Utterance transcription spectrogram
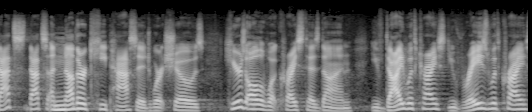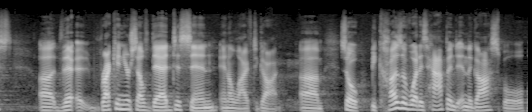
that's that's another key passage where it shows here's all of what Christ has done. You've died with Christ. You've raised with Christ. Uh, the, reckon yourself dead to sin and alive to God. Um, so, because of what has happened in the gospel,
